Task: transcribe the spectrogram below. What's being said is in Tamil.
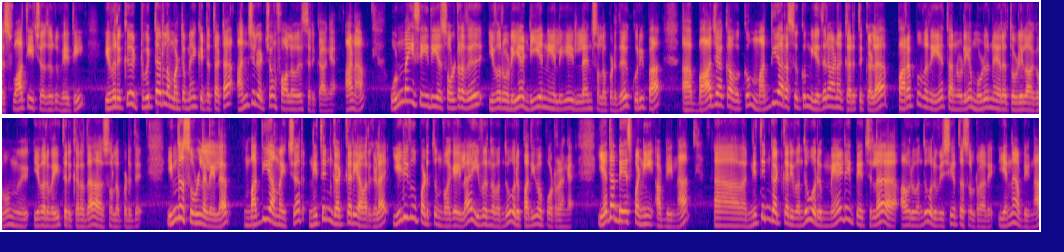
சுவாதி சதுர்வேதி. இவருக்கு ட்விட்டரில் மட்டுமே கிட்டத்தட்ட அஞ்சு லட்சம் ஃபாலோவர்ஸ் இருக்காங்க. ஆனால் உண்மை செய்தியை சொல்கிறது இவருடைய டிஎன்ஏலேயே இல்லைன்னு சொல்லப்படுது. குறிப்பாக பாஜகவுக்கும் மத்திய அரசுக்கும் எதிரான கருத்துக்களை பரப்புவதையே தன்னுடைய முழு நேர தொழிலாகவும் இவர் வைத்திருக்கிறதா சொல்லப்படுது. இந்த சூழ்நிலையில் மத்திய அமைச்சர் நிதின் கட்கரி அவர்களை இழிவுபடுத்தும் வகையில் இவங்க வந்து ஒரு பதிவை போடுறாங்க. எதை பேஸ் பண்ணி அப்படின்னா நிதின் கட்கரி வந்து ஒரு மேடை பேச்சில் அவர் வந்து ஒரு விஷயத்த சொல்கிறாரு என்ன அப்படின்னா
